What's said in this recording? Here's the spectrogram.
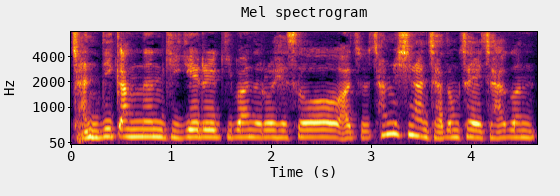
잔디 깎는 기계를 기반으로 해서 아주 참신한 자동차의 작은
